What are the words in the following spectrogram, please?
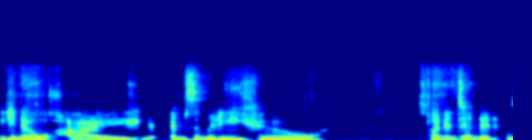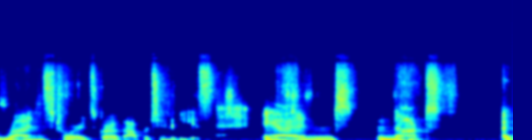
You know, I am somebody who, pun intended, runs towards growth opportunities and not, I,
